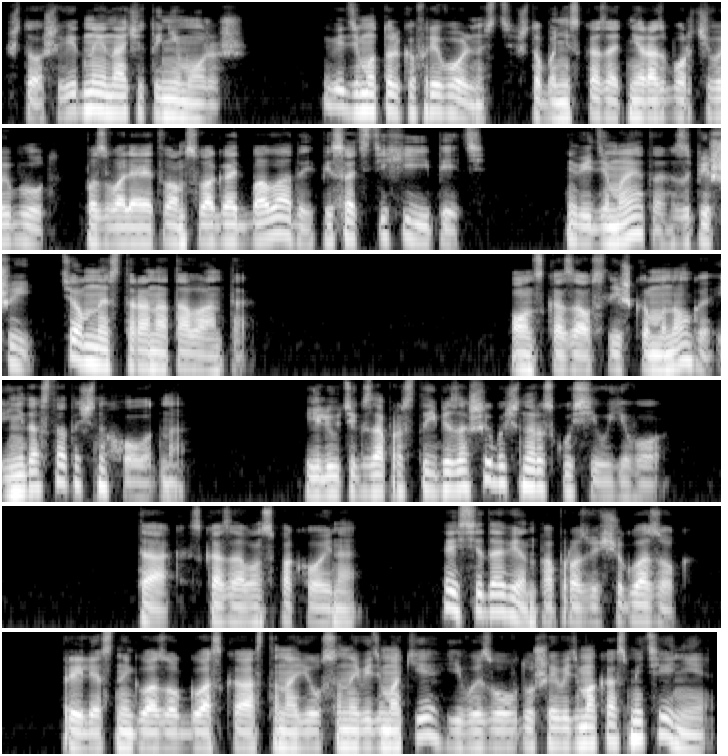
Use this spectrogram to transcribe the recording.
Что ж, видно, иначе ты не можешь. Видимо, только фривольность, чтобы не сказать неразборчивый блуд, позволяет вам слагать баллады, писать стихи и петь. Видимо, это, запиши, темная сторона таланта. Он сказал слишком много и недостаточно холодно. И Лютик запросто и безошибочно раскусил его. «Так», — сказал он спокойно, — «Эсси Давен по прозвищу Глазок». Прелестный глазок глазка остановился на ведьмаке и вызвал в душе ведьмака смятение.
